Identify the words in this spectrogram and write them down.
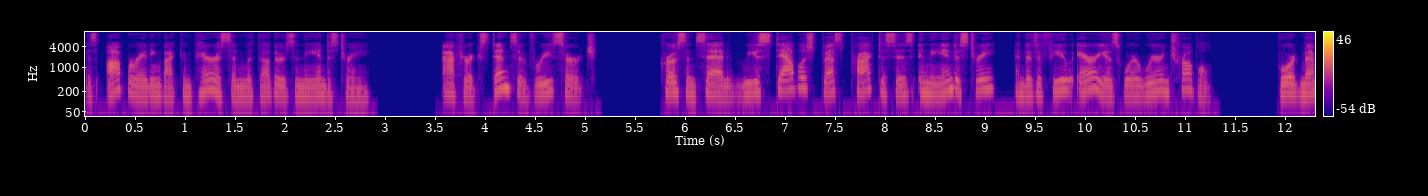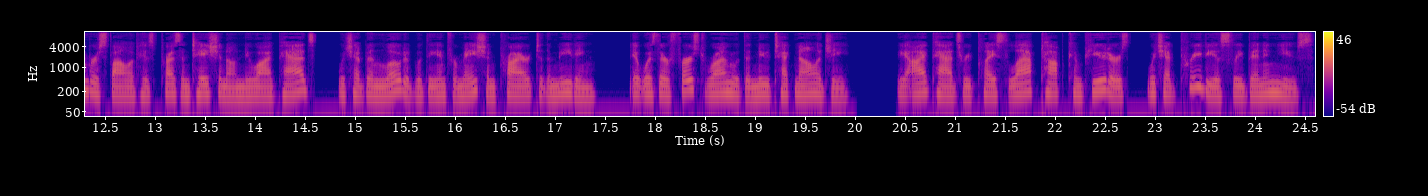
is operating by comparison with others in the industry. After extensive research, Croson said, We established best practices in the industry, and there's a few areas where we're in trouble. Board members followed his presentation on new iPads, which had been loaded with the information prior to the meeting. It was their first run with the new technology. The iPads replaced laptop computers, which had previously been in use.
